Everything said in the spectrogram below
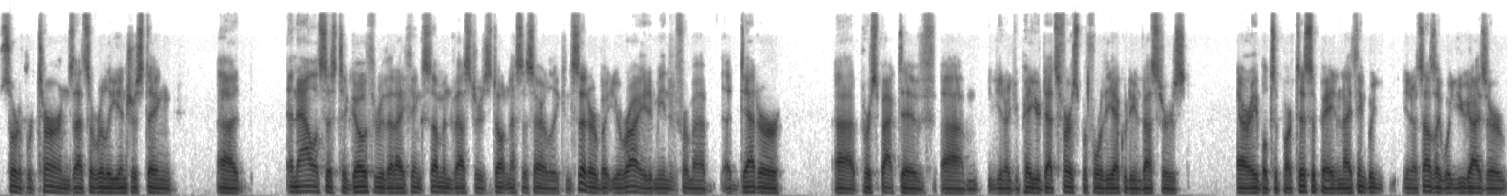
sort of returns. That's a really interesting uh, analysis to go through that I think some investors don't necessarily consider. But you're right. I mean, from a, a debtor uh, perspective, um, you know, you pay your debts first before the equity investors are able to participate. And I think what you know, it sounds like what you guys are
